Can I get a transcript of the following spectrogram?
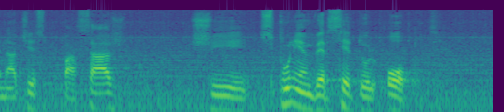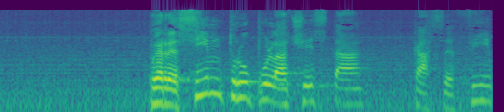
în acest pasaj și spune în versetul 8, Părăsim trupul acesta ca să fim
